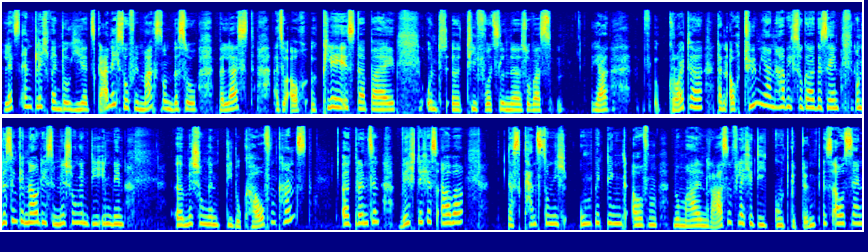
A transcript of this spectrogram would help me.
letztendlich, wenn du hier jetzt gar nicht so viel magst und das so belast, also auch äh, Klee ist dabei und äh, tiefwurzelnde sowas ja, Kräuter, dann auch Thymian habe ich sogar gesehen. Und das sind genau diese Mischungen, die in den äh, Mischungen, die du kaufen kannst äh, drin sind. Wichtig ist aber, das kannst du nicht unbedingt auf einer normalen Rasenfläche, die gut gedüngt ist, aussehen,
